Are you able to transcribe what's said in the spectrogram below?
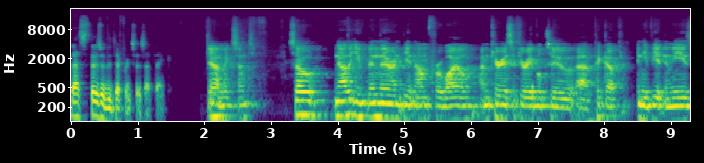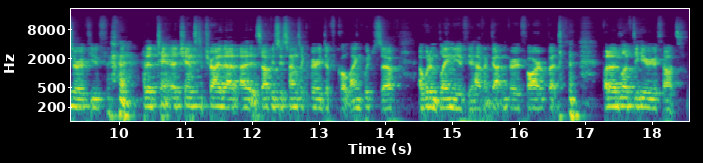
That's those are the differences, I think. Yeah, makes sense. So now that you've been there in Vietnam for a while, I'm curious if you're able to uh, pick up any Vietnamese or if you've had a, t- a chance to try that. Uh, it obviously sounds like a very difficult language, so I wouldn't blame you if you haven't gotten very far. But but I'd love to hear your thoughts.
